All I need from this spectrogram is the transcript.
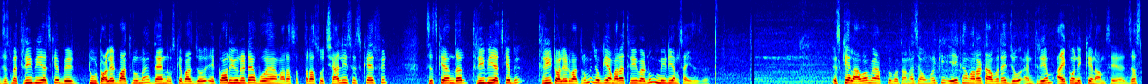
जिसमें three B H K two toilet bathroom है। देन उसके बाद जो एक और यूनिट है, वो है हमारा सत्रह सौ छियालीस स्क्वायर फीट जिसके अंदर three B H K three toilet bathroom है, जो कि हमारा थ्री बेडरूम मीडियम साइज़ है इसके अलावा मैं आपको बताना चाहूँगा कि एक हमारा टावर है, जो एम थ्री एम आइकॉनिक के नाम से है। जस्ट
